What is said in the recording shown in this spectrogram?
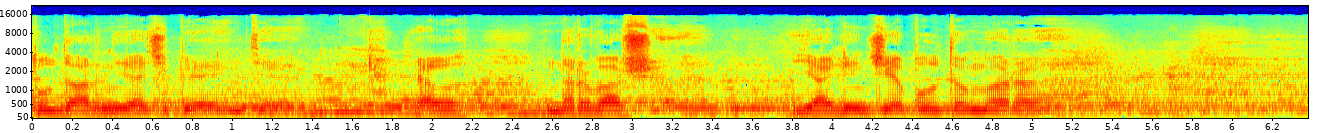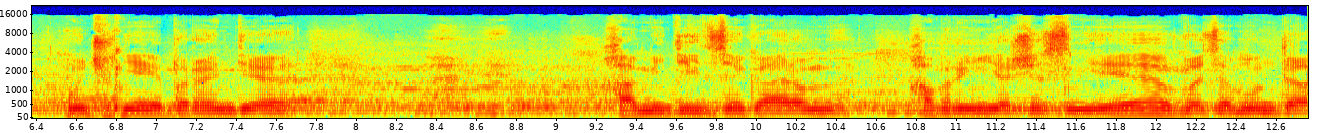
тулдарын яжбеінде. Я нарваш ялинже булдымыр. Ончукне бірінде хамидилзе гарым хамрын ержесіне вазамында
